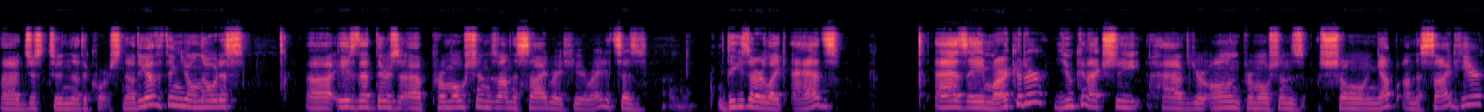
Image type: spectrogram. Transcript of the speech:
uh, just to another course. Now the other thing you'll notice uh, is that there's uh, promotions on the side right here right? It says these are like ads as a marketer you can actually have your own promotions showing up on the side here.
